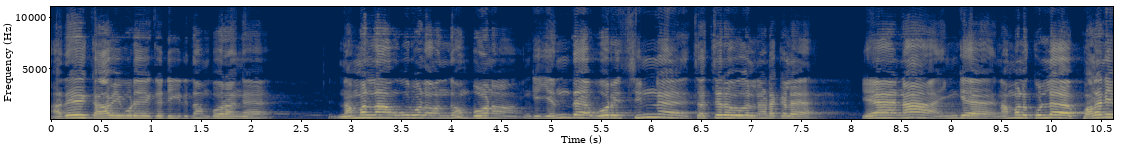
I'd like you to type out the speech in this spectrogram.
அதே காவி உடையை கட்டிக்கிட்டு தான் போகிறாங்க நம்மெல்லாம் ஊர்வலம் வந்தோம் போனோம். இங்கே எந்த ஒரு சின்ன சச்சரவுகள் நடக்கலை. ஏன்னா இங்கே நம்மளுக்குள்ள பழனி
